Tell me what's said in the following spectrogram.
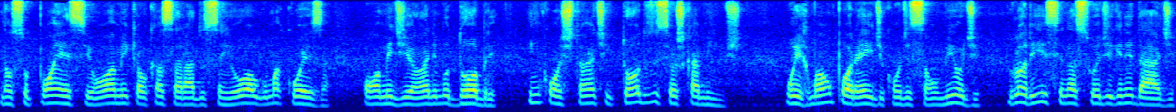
Não suponha esse homem que alcançará do Senhor alguma coisa, homem de ânimo dobre, inconstante em todos os seus caminhos. O irmão, porém, de condição humilde, glorie-se na sua dignidade,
